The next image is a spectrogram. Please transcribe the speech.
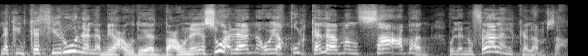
لكن كثيرون لم يعودوا يتبعون يسوع لأنه يقول كلاما صعبا ولأنه فعلا الكلام صعب.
